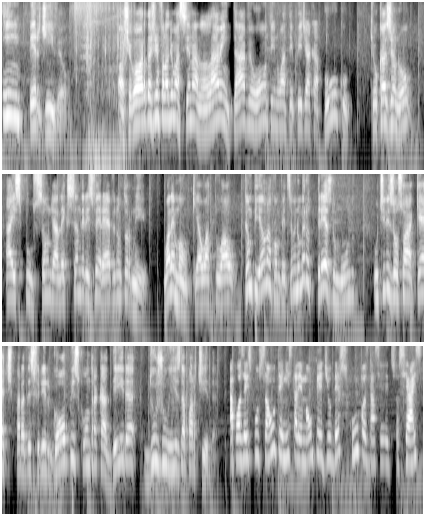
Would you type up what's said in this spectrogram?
Imperdível. Ó, chegou a hora da gente falar de uma cena lamentável ontem no ATP de Acapulco que ocasionou a expulsão de Alexander Zverev no torneio. O alemão, que é o atual campeão na competição e número 3 do mundo, utilizou sua raquete para desferir golpes contra a cadeira do juiz da partida. Após a expulsão, o tenista alemão pediu desculpas nas redes sociais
